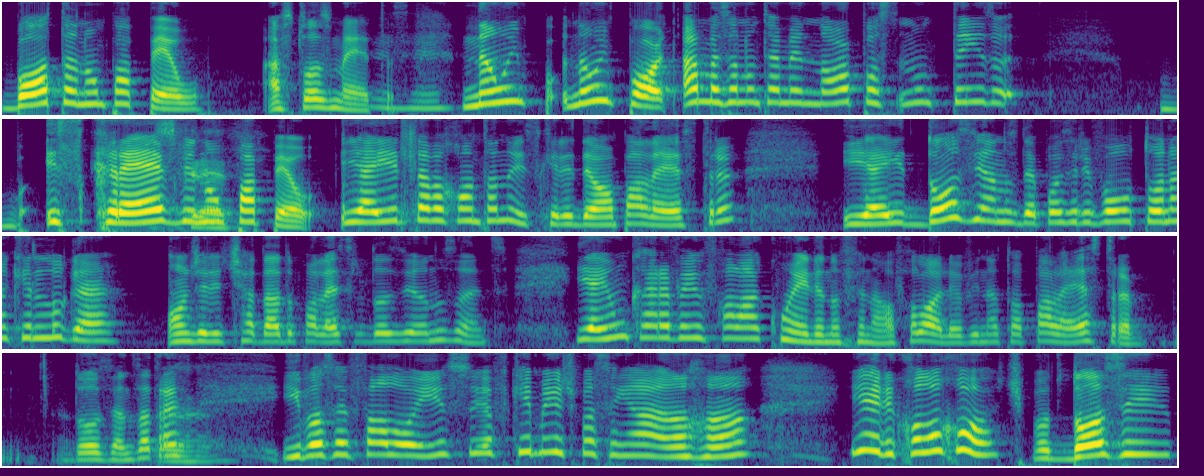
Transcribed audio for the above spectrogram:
bota num papel as tuas metas. Não, imp- não importa. Ah, mas eu não tenho a menor... Poss... Não tenho... Escreve, Escreve. num papel. E aí ele tava contando isso, que ele deu uma palestra. E aí, 12 anos depois, ele voltou naquele lugar. Onde ele tinha dado palestra 12 anos antes. E aí um cara veio falar com ele no final. Falou, olha, eu vi na tua palestra 12 anos atrás. Aham. E você falou isso. E eu fiquei meio tipo assim, ah, aham. E aí ele colocou, tipo, 12...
